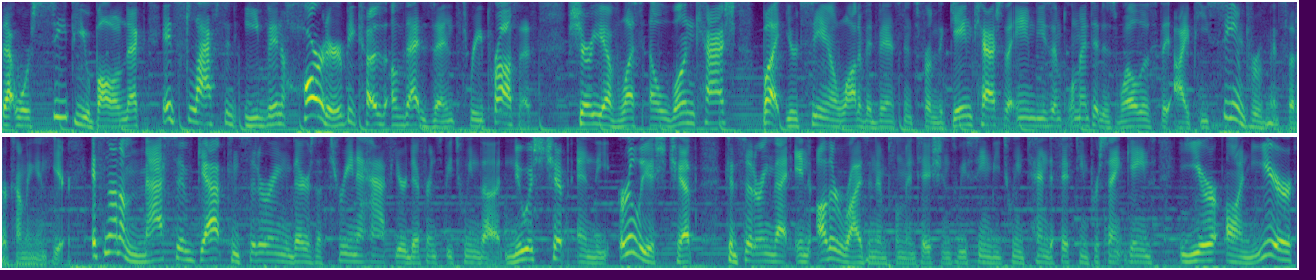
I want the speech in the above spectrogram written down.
that were CPU bottlenecked, it slaps it even harder because of that Zen 3 process. Sure, you have less L1 cache, but you're seeing a lot of advancements from the game cache that AMD's implemented, as well as the IPC improvements that are coming in here. It's not a massive gap considering there's a three and a half year difference between the newest chip and the earliest chip, considering that in other Ryzen implementations, we've seen between 10 to 15% gains year on year.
